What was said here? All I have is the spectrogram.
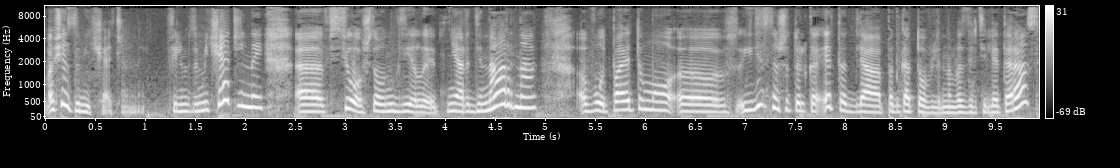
вообще замечательный. Фильм замечательный, э, все, что он делает, неординарно, вот, поэтому э, единственное, что только это для подготовленного зрителя, это раз,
